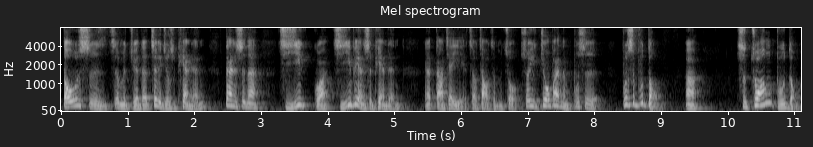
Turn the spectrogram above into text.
都是这么觉得，这个就是骗人。但是呢，尽管即便是骗人，呃，大家也照照这么做。所以，Joe Biden 不是不是不懂啊，是装不懂。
